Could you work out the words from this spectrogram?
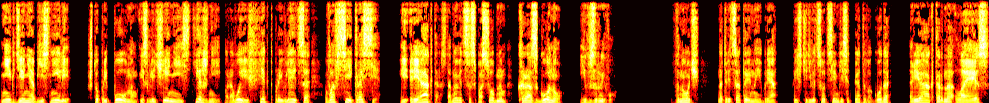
Нигде не объяснили, что при полном извлечении стержней паровой эффект проявляется во всей красе, и реактор становится способным к разгону и взрыву. В ночь на 30 ноября 1975 года реактор на ЛАЭС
